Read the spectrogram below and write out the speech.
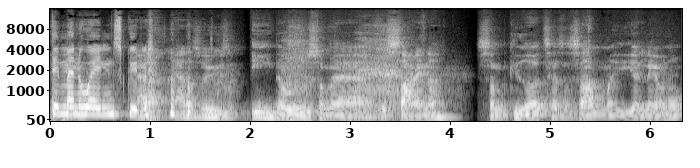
Det er manualens skyld. Er der, er der seriøst en derude, som er designer, som gider at tage sig sammen i at lave nogle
